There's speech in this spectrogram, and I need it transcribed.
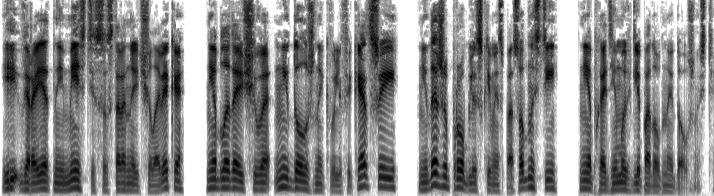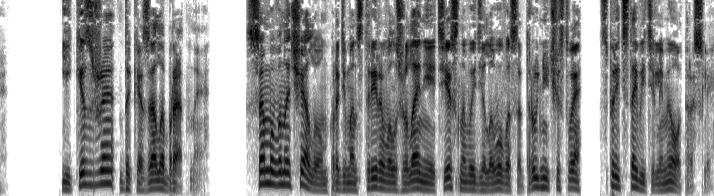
и вероятной мести со стороны человека, не обладающего ни должной квалификацией, ни даже проблесками способностей, необходимых для подобной должности. Икес же доказал обратное. С самого начала он продемонстрировал желание тесного делового сотрудничества с представителями отрасли.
